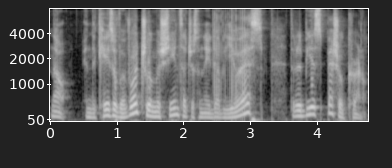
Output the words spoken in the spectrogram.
Now, in the case of a virtual machine such as an AWS, there would be a special kernel.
